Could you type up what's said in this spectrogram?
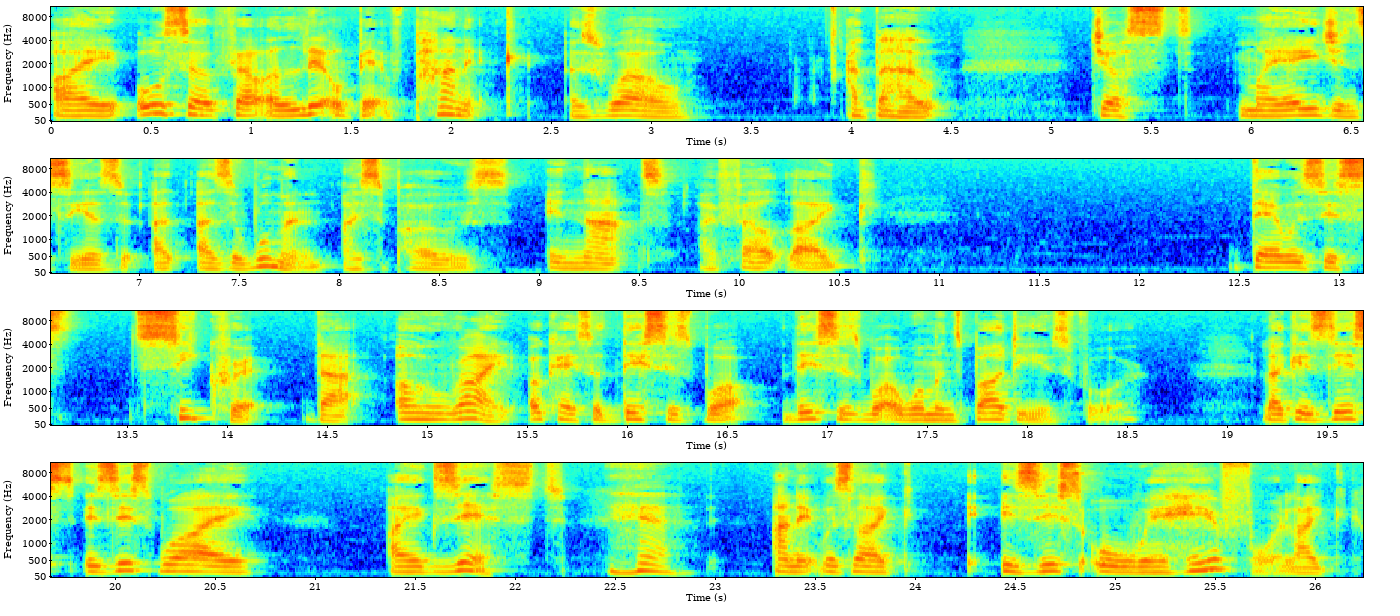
I also felt a little bit of panic as well about just my agency as a, as a woman, I suppose, in that I felt like there was this secret that oh right, okay, so this is what this is what a woman's body is for. Like is this is this why I exist? Yeah. And it was like is this all we're here for? Like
